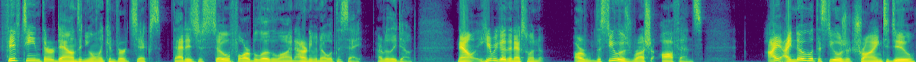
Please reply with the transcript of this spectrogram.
15 third downs and you only convert six. That is just so far below the line. I don't even know what to say. I really don't. Now, here we go the next one. Are the Steelers rush offense. I, I know what the Steelers are trying to do,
